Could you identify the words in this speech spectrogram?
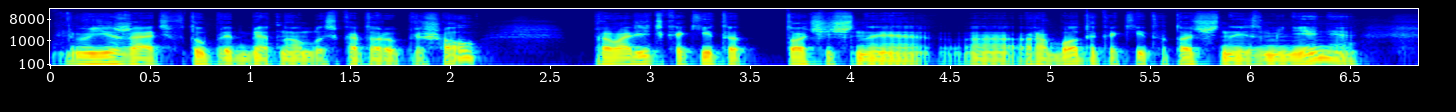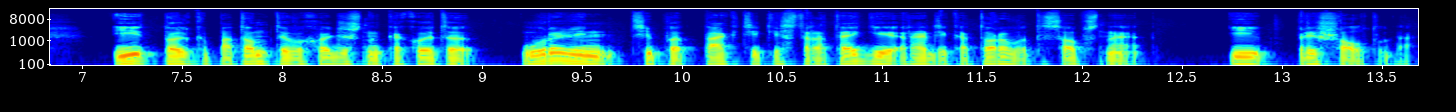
въезжать в ту предметную область, в которую пришел, проводить какие-то точечные э, работы, какие-то точечные изменения, и только потом ты выходишь на какой-то уровень типа тактики, стратегии, ради которого ты, собственно, и пришел туда.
